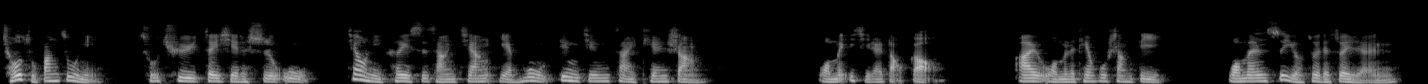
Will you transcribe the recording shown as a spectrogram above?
求主帮助你。除去这些的事物，叫你可以时常将眼目定睛在天上。我们一起来祷告：爱我们的天父上帝，我们是有罪的罪人，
